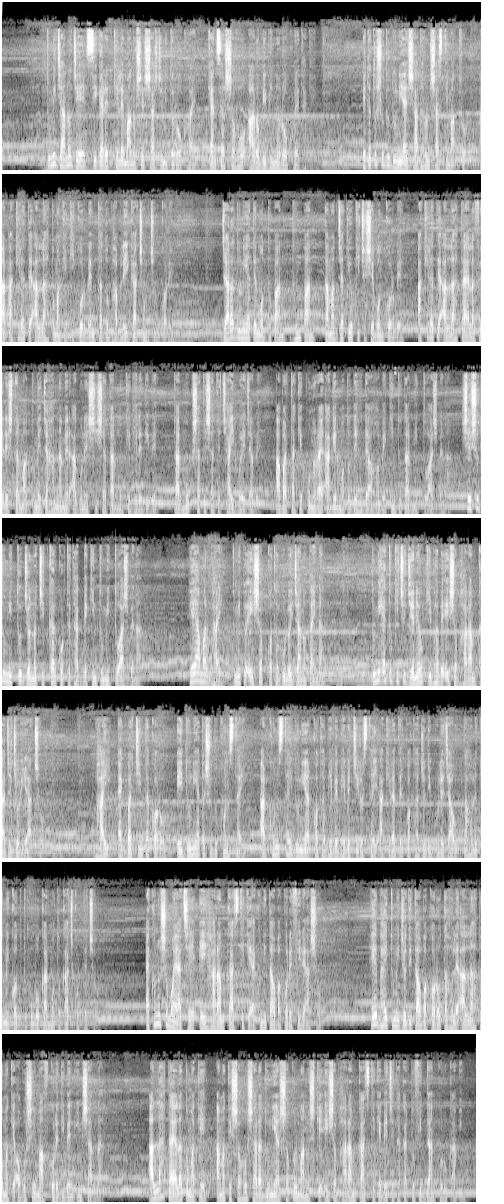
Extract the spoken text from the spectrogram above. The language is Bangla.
তুমি জানো যে সিগারেট খেলে মানুষের শ্বাসজনিত রোগ হয় ক্যান্সার সহ আরও বিভিন্ন রোগ হয়ে থাকে। এটা তো শুধু দুনিয়ায় সাধারণ শাস্তি মাত্র, আর আখিরাতে আল্লাহ তোমাকে কি করবেন তা তো ভাবলেই গা ছমছম করে। যারা দুনিয়াতে মদ্যপান, ধূমপান, তামাক জাতীয় কিছু সেবন করবে, আখিরাতে আল্লাহ তায়ালা ফেরেস্তার মাধ্যমে জাহান্নামের আগুনের সীসা তার মুখে ঢেলে দিবে, তার মুখ সাথে সাথে ছাই হয়ে যাবে, আবার তাকে পুনরায় আগের মতো দেহ দেওয়া হবে কিন্তু তার মৃত্যু আসবে না। সে শুধু মৃত্যুর জন্য চিৎকার করতে থাকবে কিন্তু মৃত্যু আসবে না। হে আমার ভাই, তুমি তো এইসব কথাগুলোই জানো, তাই না? তুমি এত কিছু জেনেও কীভাবে এইসব হারাম কাজে জড়িয়ে আছো? ভাই, একবার চিন্তা করো, এই দুনিয়াটা শুধু ক্ষণস্থায়ী। আর ক্ষণস্থায়ী দুনিয়ার কথা ভেবে ভেবে চিরস্থায়ী আখিরাতের কথা যদি ভুলে যাও, তাহলে তুমি কতটুকু বোকার মতো কাজ করতেছ? এখনও সময় আছে, এই হারাম কাজ থেকে এখনই তাওবা করে ফিরে আসো। হে ভাই, তুমি যদি তাওবা করো, তাহলে আল্লাহ তোমাকে অবশ্যই মাফ করে দিবেন ইনশাল্লাহ আল্লাহ তায়ালা তোমাকে, আমাকে সহ সারা দুনিয়ার সকল মানুষকে এইসব হারাম কাজ থেকে বেঁচে থাকার তফিক দান করুক, আমিন।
